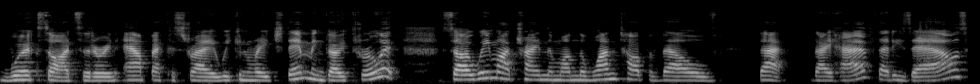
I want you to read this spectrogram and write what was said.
work sites that are in Outback Australia. We can reach them and go through it. So we might train them on the one type of valve that they have, that is ours,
